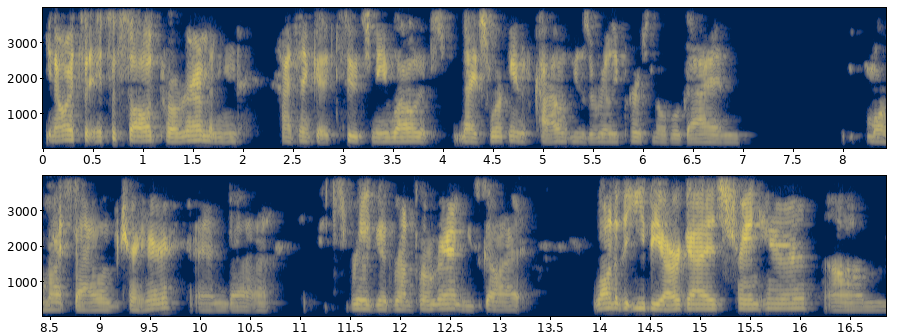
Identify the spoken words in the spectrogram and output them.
you know, it's a, it's a solid program, and I think it suits me well. It's nice working with Kyle. He's a really personable guy and more my style of trainer. And uh, it's a really good run program. He's got a lot of the EBR guys train here. Um,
